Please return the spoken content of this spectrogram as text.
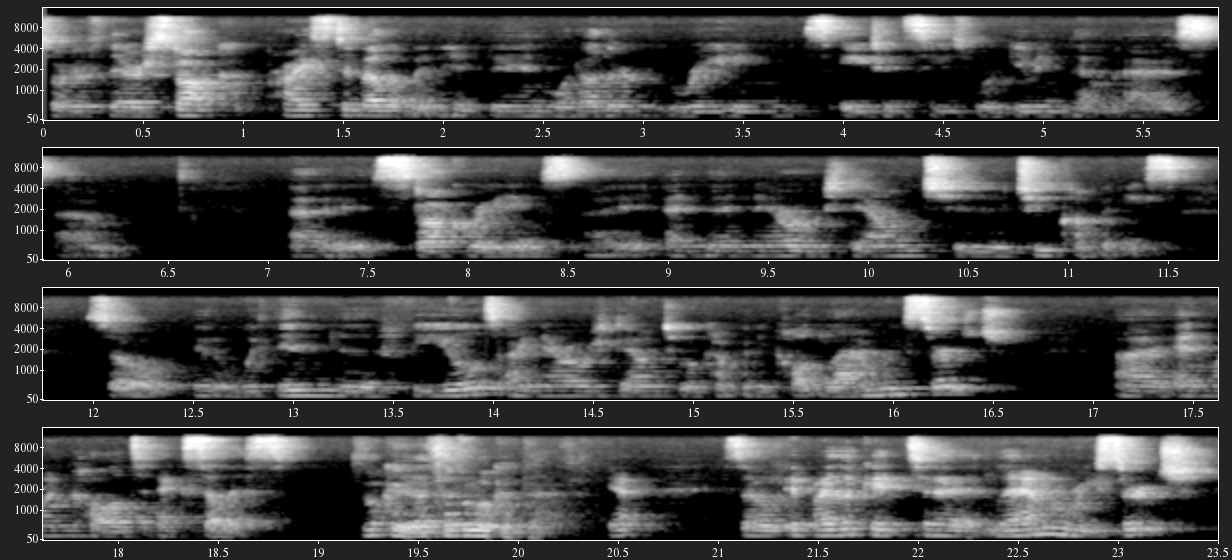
sort of their stock price development had been, what other ratings agencies were giving them as um, uh, stock ratings, uh, and then narrowed down to two companies. So you know, within the field, I narrowed down to a company called Lam Research uh, and one called Axcelis. Okay, let's have a look at that. Yeah. So if I look at uh, Lam Research,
